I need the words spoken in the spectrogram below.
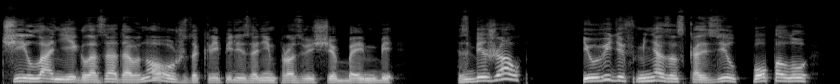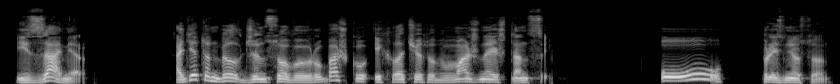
чьи ланьи глаза давно уж закрепили за ним прозвище Бэмби, сбежал и, увидев меня, заскользил по полу и замер. Одет он был в джинсовую рубашку и хлопчатобумажные штанцы. «О, — произнес он,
